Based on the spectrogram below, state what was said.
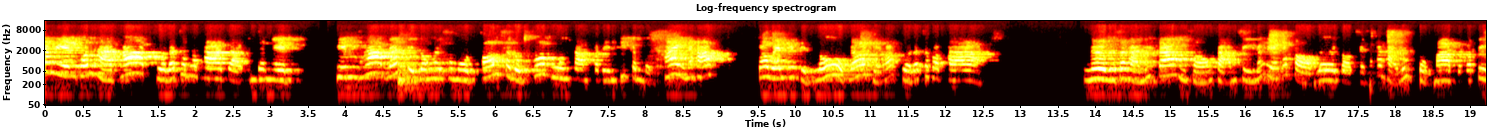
นักเรียนค้นหาภาพส่วนรัชประภาจากอินเทอร์เน็ต พิมพ์ภาพและติดลงในสมุดพร้อมสรุปข้อมูลตามประเด็นที่กำหนดให้นะคะ ก็เว้นไปติดรูปแล้วเขียนว่าเขื่อนรัชประภาหนึ่งสถานที่ตั้งสองสามสี่นักเรียนก็ตอบเลย ตอบเสร็จแล้วก็ถ่ายรูปส่งมาปกติ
